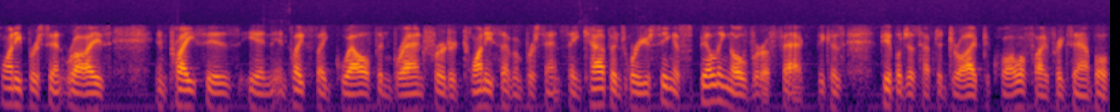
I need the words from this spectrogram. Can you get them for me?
20% rise in prices in, in places like Guelph and Brantford, or 27% St. Catharines, where you're seeing a spilling over effect because people just have to drive to qualify, for example.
